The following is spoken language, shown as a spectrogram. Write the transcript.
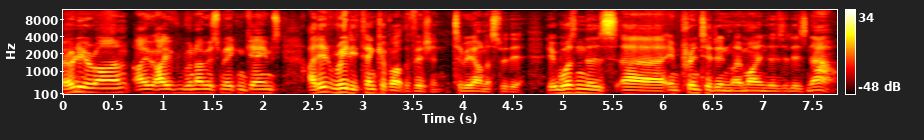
Earlier on, I, I, when I was making games, I didn't really think about the vision, to be honest with you. It wasn't as uh, imprinted in my mind as it is now.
